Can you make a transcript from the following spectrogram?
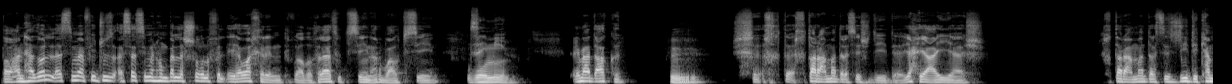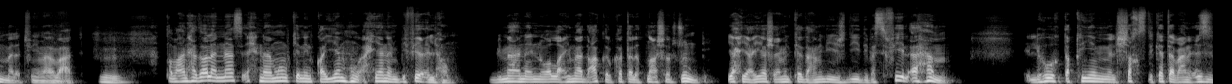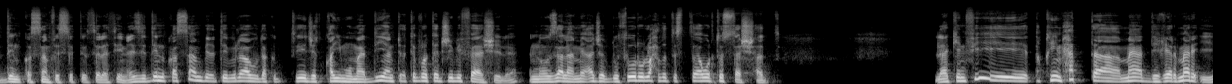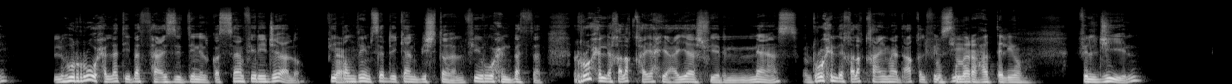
طبعا هذول الأسماء في جزء أساسي منهم بلش شغله في اواخر الانتفاضة 93 94 زي مين؟ عماد عقل اخترع مدرسة جديدة. يحيى عياش. اخترع مدرسة جديدة كملت فيما بعد. مم. طبعا هذول الناس إحنا ممكن نقيمهم أحيانا بفعلهم بمعنى إنه والله عماد عقل قتل 12 جندي يحيى عياش عمل كذا عملية جديدة بس في الأهم اللي هو تقييم الشخص اللي كتب عن عز الدين القسام في ال 36 عز الدين القسام بيعتبره بدك تيجي تقيمه ماديا تعتبره تجربة فاشلة إنه زلمه اجى بدثور ولحظه ثورته استشهد لكن في تقييم حتى مادي غير مرئي اللي هو الروح التي بثها عز الدين القسام في رجاله. في نعم. تنظيم سري كان بيشتغل في روح انبثت. الروح اللي خلقها يحيى عياش في الناس الروح اللي خلقها عماد عقل في الجيل. مستمرة حتى اليوم. في الجيل.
